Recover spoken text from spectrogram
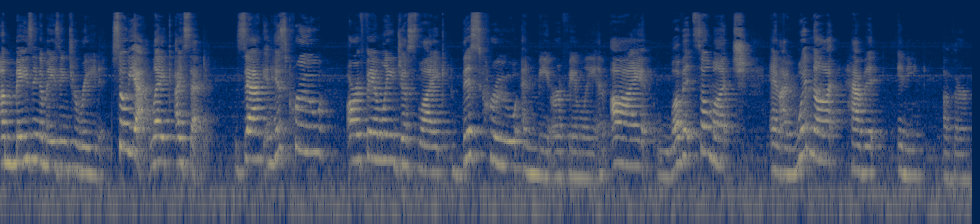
amazing, amazing to read. So yeah, like I said, Zak and his crew are a family just like this crew and me are a family. And I love it so much and I would not have it any other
